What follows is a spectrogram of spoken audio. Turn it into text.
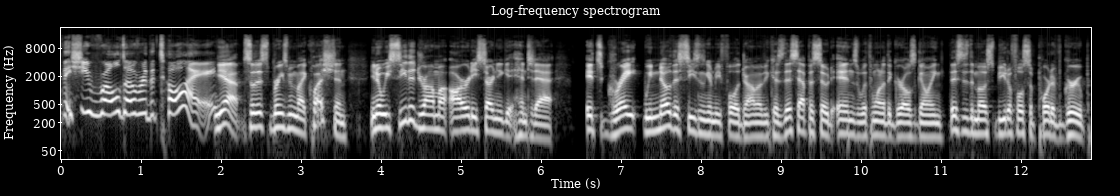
They- She rolled over the toy. Yeah. So this brings me my question. You know, we see the drama already starting to get hinted at. It's great. We know this season's going to be full of drama because this episode ends with one of the girls going, "This is the most beautiful, supportive group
